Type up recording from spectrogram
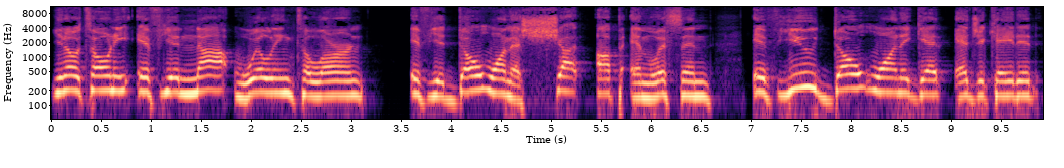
you know, Tony, if you're not willing to learn, if you don't want to shut up and listen, if you don't want to get educated,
